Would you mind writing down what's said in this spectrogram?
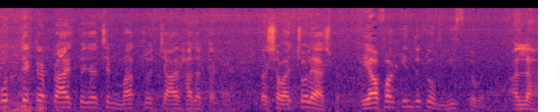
প্রত্যেকটা প্রাইস পেয়ে যাচ্ছেন মাত্র চার হাজার টাকায়। তো সবাই চলে আসবে এই অফার কিন্তু কেউ মিস করবেন না। আল্লাহ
